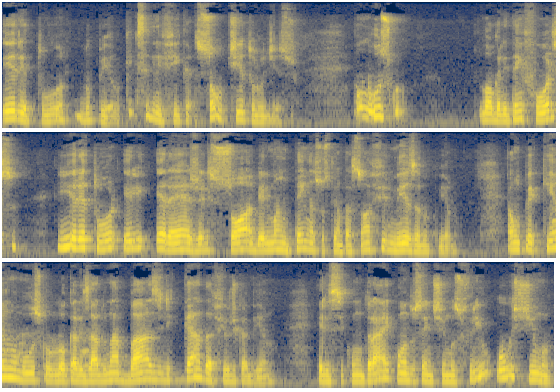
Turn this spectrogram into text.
eretor do pelo. O que, que significa só o título disso? É um músculo, logo ele tem força, e eretor ele erege, ele sobe, ele mantém a sustentação, a firmeza do pelo. é um pequeno músculo localizado na base de cada fio de cabelo. Ele se contrai quando sentimos frio ou estímulo.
